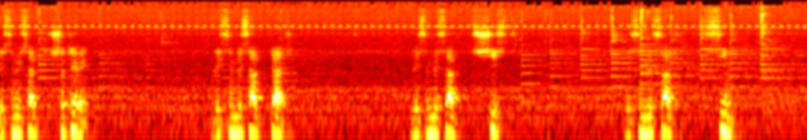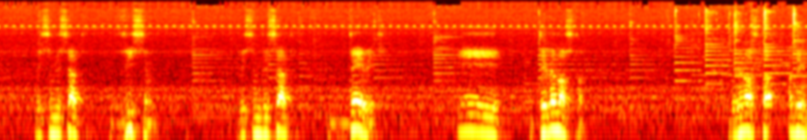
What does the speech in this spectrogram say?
84, 85, 86, 87, 88, 89 і 90, 91,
